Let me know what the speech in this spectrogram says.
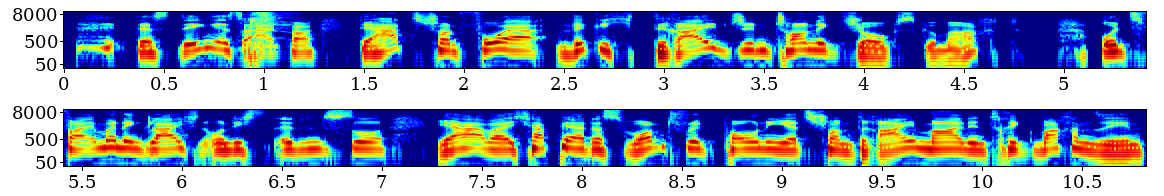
das Ding ist einfach, der hat schon vorher wirklich drei Gin Tonic Jokes gemacht. Und zwar immer den gleichen. Und ich äh, so, ja, aber ich habe ja das One-Trick-Pony jetzt schon dreimal den Trick machen sehen.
